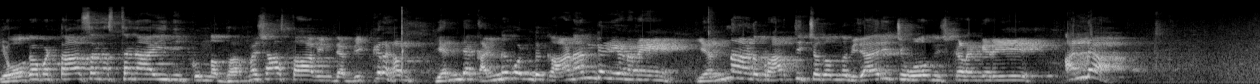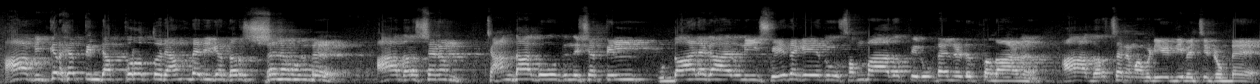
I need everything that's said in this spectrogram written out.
യോഗപട്ടാസനസ്ഥനായിരിക്കുന്ന ധർമ്മശാസ്താവിന്റെ വിഗ്രഹം എന്റെ കണ്ണുകൊണ്ട് കാണാൻ കഴിയണമേ എന്നാണ് പ്രാർത്ഥിച്ചതെന്ന് വിചാരിച്ചുവോ നിഷ്കളങ്കരെ? അല്ല. ആ വിഗ്രഹത്തിന്റെ അപ്പുറത്തൊരു ആന്തരിക ദർശനമുണ്ട്. ആ ദർശനം ചാന്താഗോപനിഷത്തിൽ ഉദ്ദാലകാരുണി ശ്വേതകേതു സംവാദത്തിൽ ഉടലെടുത്തതാണ്. ആ ദർശനം അവിടെ എഴുതി വെച്ചിട്ടുണ്ട്.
